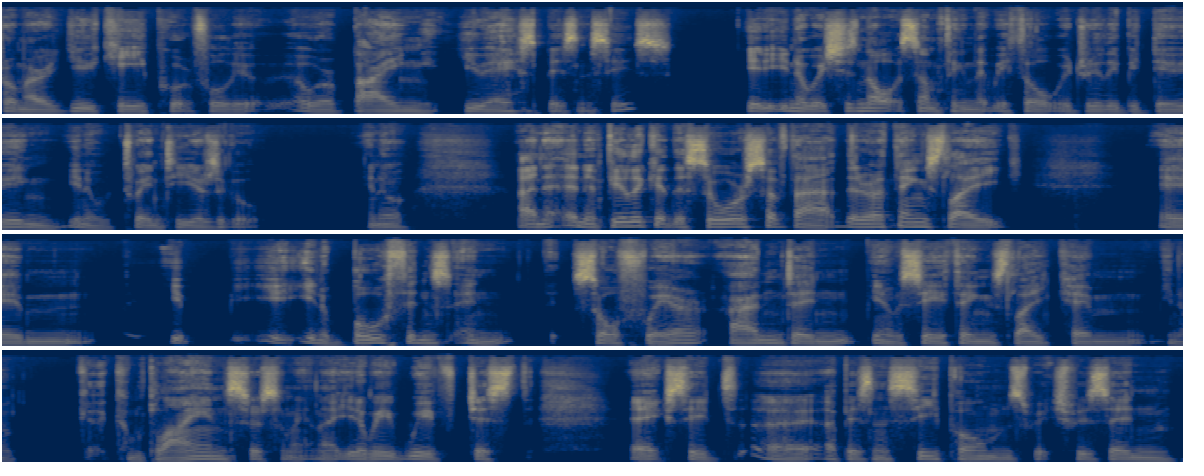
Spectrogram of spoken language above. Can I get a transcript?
from our UK portfolio or buying US businesses, you know, which is not something that we thought we'd really be doing, you know, 20 years ago, you know. And, and if you look at the source of that, there are things like, um, you, you know, both in, in software and in, you know, say things like, um, you know, compliance or something like that. You know, we, we've just exited uh, a business, CPOMS, which was in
